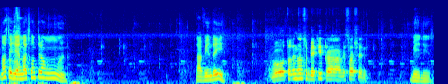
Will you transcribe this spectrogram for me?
Nossa, TG, é nós contra um, mano. Tá vendo aí? Vou. tô tentando subir aqui pra ver se eu acho ele. Beleza.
